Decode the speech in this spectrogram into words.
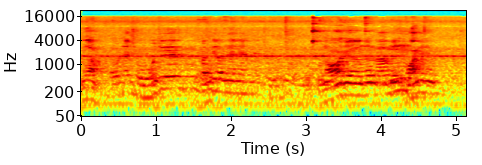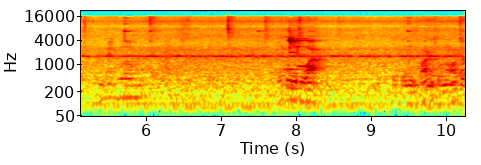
đúng không? Đâu nhà chủ chứ vật liệu nhà nhà chủ. Của nó chứ nó Vâng. nó quán chứ. Cái chủ à? Cái quán của nó tất.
